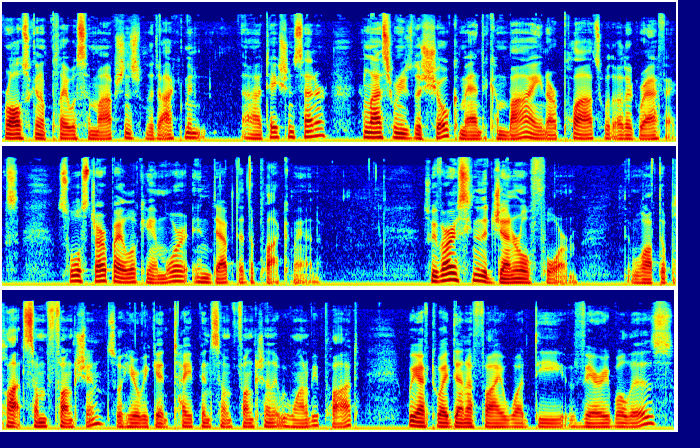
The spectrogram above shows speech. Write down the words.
We're also going to play with some options from the documentation center, and last, we're going to use the show command to combine our plots with other graphics. So we'll start by looking at more in depth at the plot command. So we've already seen the general form we'll have to plot some function. So here we can type in some function that we want to be plot. We have to identify what the variable is,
